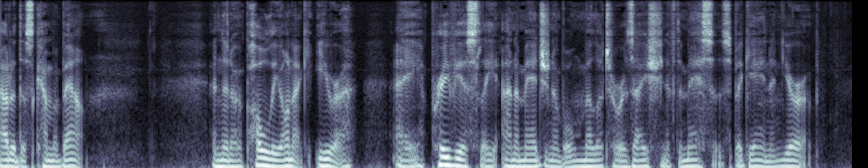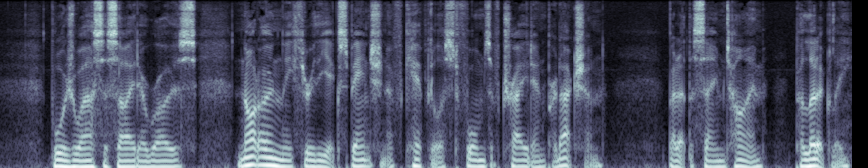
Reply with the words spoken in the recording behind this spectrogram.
How did this come about? In the Napoleonic era, a previously unimaginable militarization of the masses began in Europe. Bourgeois society arose not only through the expansion of capitalist forms of trade and production, but at the same time, politically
